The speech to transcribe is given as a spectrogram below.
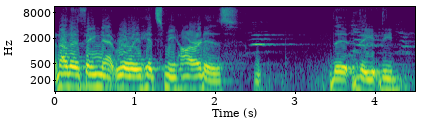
Another thing that really hits me hard is the, the, the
